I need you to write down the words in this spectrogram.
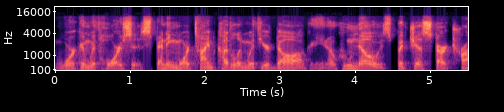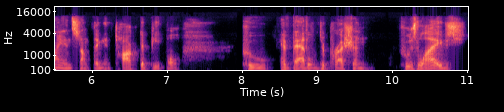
working with horses spending more time cuddling with your dog you know who knows? But just start trying something and talk to people who have battled depression whose lives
